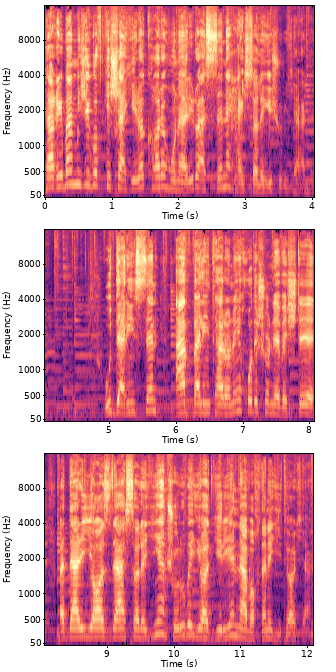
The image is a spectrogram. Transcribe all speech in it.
تقریبا میشه گفت که شکیرا کار هنری رو از سن 8 سالگی شروع کرده. او در این سن اولین ترانه خودش رو نوشته و در 11 سالگی هم شروع به یادگیری نواختن گیتار کرد.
